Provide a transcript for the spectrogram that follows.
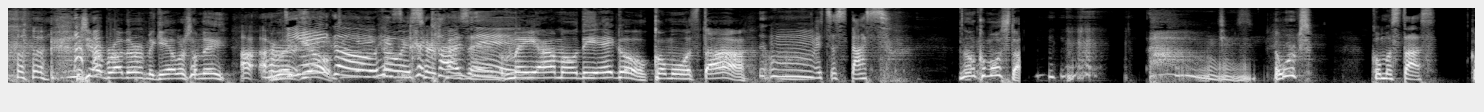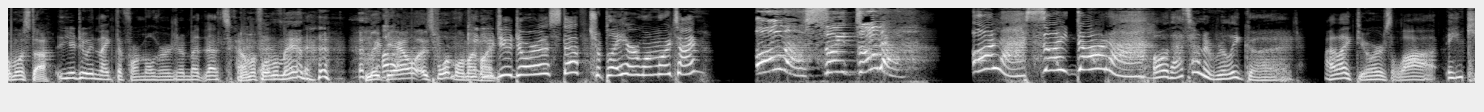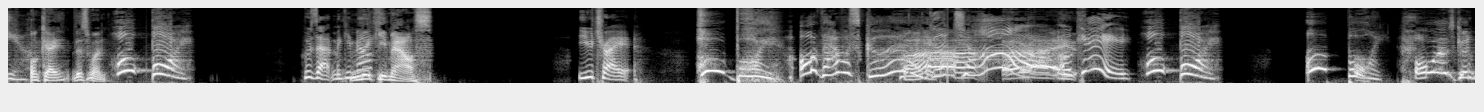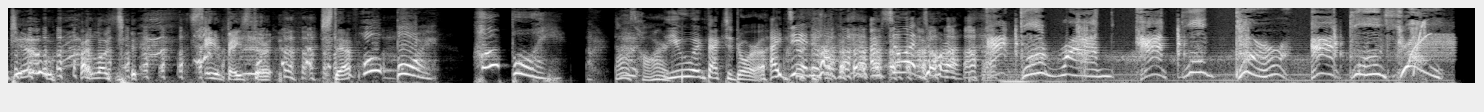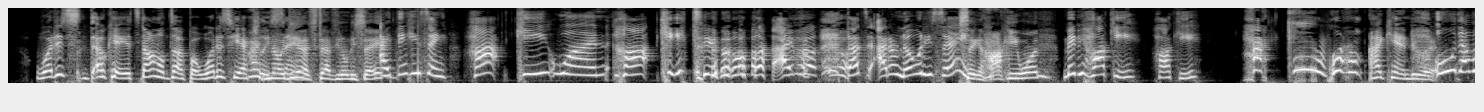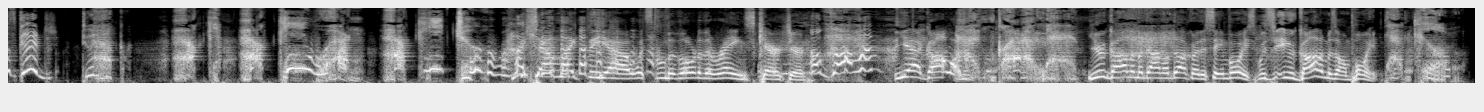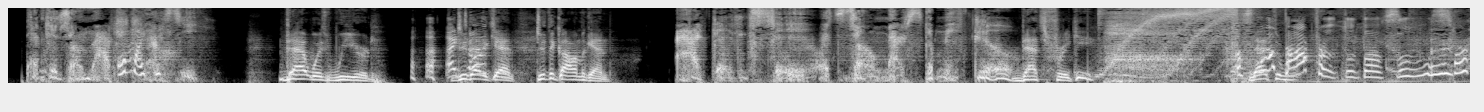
Did she have a brother, Miguel or something? Uh, her- Miguel. Diego, Diego his is her cousin. Me llamo Diego. ¿Cómo está? Mm, it's a stas. No, ¿cómo está? It works. ¿Cómo estás? ¿Cómo está? You're doing like the formal version, but that's kind I'm a formal man. Miguel is formal in my Can you do Dora stuff? To play her one more time. Hola, soy Dora. Hola, soy Dora. Oh, that sounded really good. I liked yours a lot. Thank you. Okay, this one. Oh boy. Who's that? Mickey Mouse. Mickey Mouse. You try it. Oh boy. Oh, that was good. Ah, Good job. all right. Okay. Oh boy. Oh boy. Oh, that's good too. I love to see your face to it. Steph? Oh boy. Oh boy. That was hard. You went back to Dora. I did. I'm still at Dora. What is okay? It's Donald Duck, but what is he I have actually no saying? idea. Steph, you know what he's saying? I think he's saying hockey one, hockey two. I don't know. That's I don't know what he's saying. saying hockey one? Maybe hockey, hockey, hockey I can't do it. Oh, that was good. Do it. Hockey, hockey one, hockey two. I sound like the uh, what's the Lord of the Rings character? Oh, Gollum. Yeah, Gollum. Gollum. Your Gollum and Donald Duck are the same voice. Was- Your Gollum is on point. Thank you. Thank you so much. Oh my goodness. That was weird. Do that told you. again. Do the Gollum again. I didn't see you. It's so nice to meet you. That's freaky. That's That freaky girl, see? It's so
